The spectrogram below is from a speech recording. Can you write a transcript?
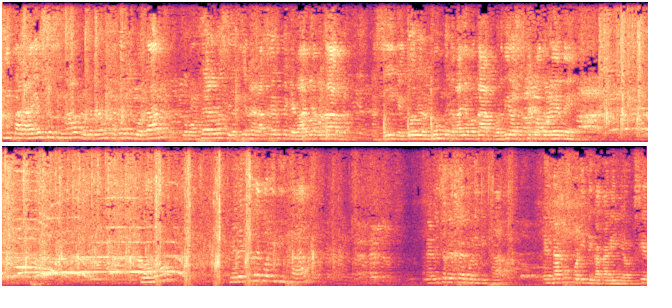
Y para eso, si no, lo que tenemos que hacer es votar como cerros y decirle a la gente que vaya a votar. Así que todo el mundo que vaya a votar, por Dios, este 4M. ¿Cómo? ¿Que deje de politizar? ¿Me has dicho que deje de politizar? El drag es política, cariño. Si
